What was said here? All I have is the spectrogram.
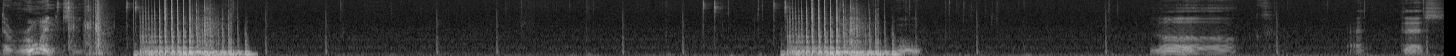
The ruined key. Ooh. Look at this.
